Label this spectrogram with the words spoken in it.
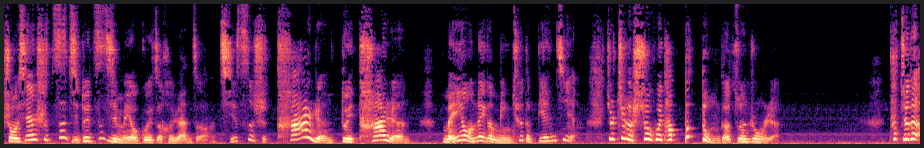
首先是自己对自己没有规则和原则，其次是他人对他人没有那个明确的边界。就这个社会，他不懂得尊重人，他觉得，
